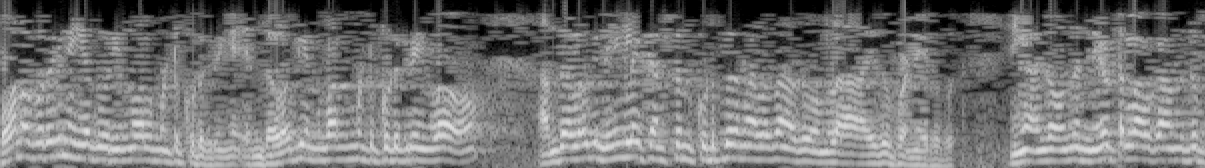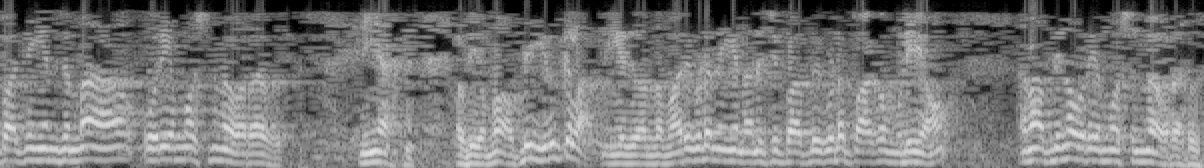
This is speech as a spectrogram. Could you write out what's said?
போன பிறகு நீங்க அது ஒரு இன்வால்மெண்ட் கொடுக்குறீங்க. எந்த அளவுக்கு இன்வால்மெண்ட் கொடுக்குறீங்களோ அந்த அளவுக்கு நீங்களே கன்சர்ன் கொடுத்ததுனால தான் அது உங்களை இது பண்ணிடுது. நீங்க அங்க வந்து நியூட்ரலா உட்காந்துட்டு பாத்தீங்கன்னு சொன்னா ஒரு எமோஷனுமே வராது. நீங்க அப்படி அப்படி இருக்கலாம். நீங்க இது அந்த மாதிரி கூட நீங்க நினைச்சு பார்த்து கூட பார்க்க முடியும். ஆனா அப்படின்னா ஒரு எமோஷனுமே வராது.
